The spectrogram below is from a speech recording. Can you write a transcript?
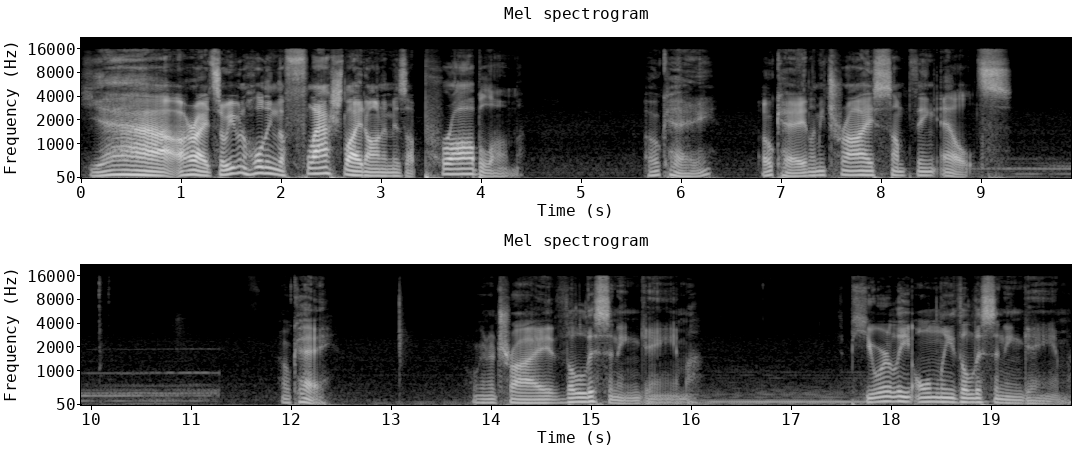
Yeah, alright, so even holding the flashlight on him is a problem. Okay. Okay, let me try something else. Okay. We're going to try the listening game. Purely only the listening game.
